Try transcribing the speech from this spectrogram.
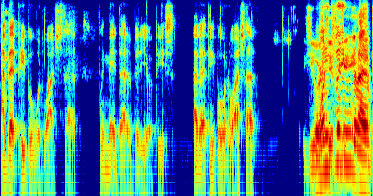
I bet people would watch that. If we made that a video piece. I bet people would watch that. You One thing that I've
